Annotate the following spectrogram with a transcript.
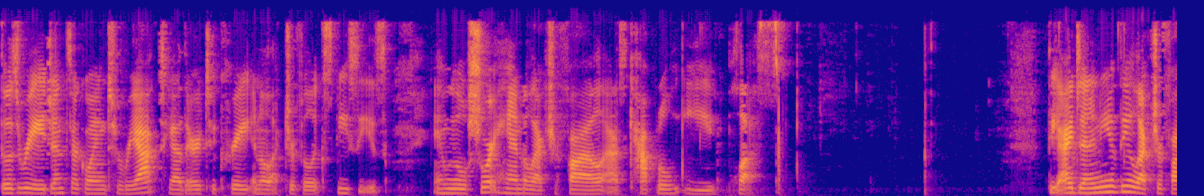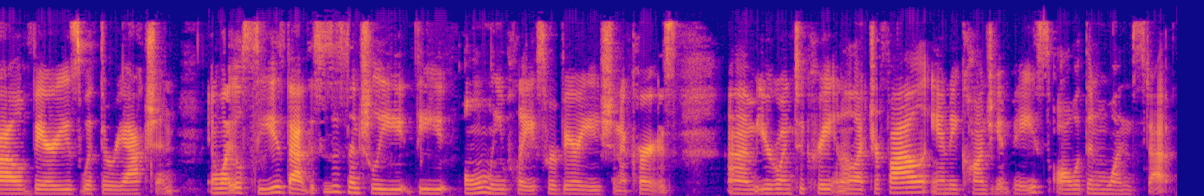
Those reagents are going to react together to create an electrophilic species, and we will shorthand electrophile as capital E plus. The identity of the electrophile varies with the reaction, and what you'll see is that this is essentially the only place where variation occurs. Um, you're going to create an electrophile and a conjugate base all within one step.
